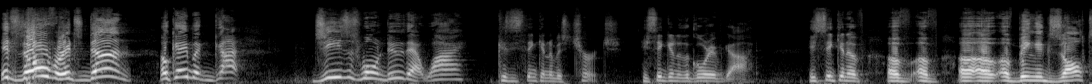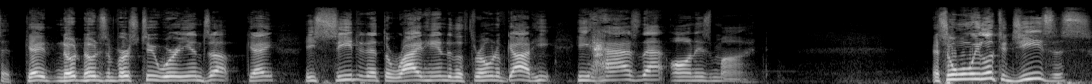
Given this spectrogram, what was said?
It's over, it's done. Okay, but God, Jesus won't do that. Why? Because he's thinking of his church, he's thinking of the glory of God. He's thinking of, of, of, uh, of being exalted. Okay, notice in verse 2 where he ends up. Okay, he's seated at the right hand of the throne of God. He, he has that on his mind. And so when we look to Jesus,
